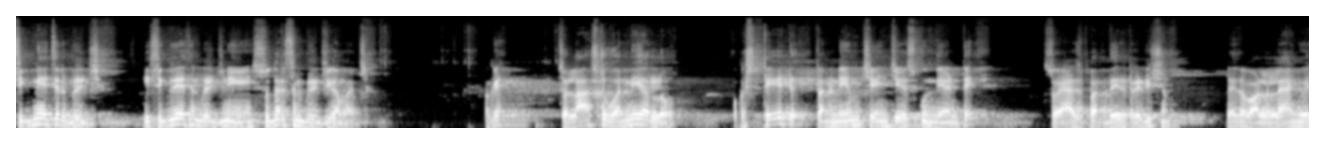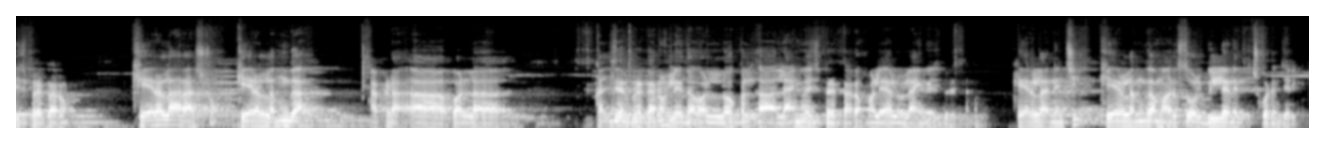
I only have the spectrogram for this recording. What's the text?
signature bridge. ఈ సిగ్నేచర్ బ్రిడ్జ్ని సుదర్శన్ బ్రిడ్జ్గా మార్చారు. ఓకే? సో లాస్ట్ వన్ ఇయర్లో ఒక స్టేట్ తన నేమ్ చేంజ్ చేసుకుంది అంటే so as per their tradition లేదా వాళ్ళ లాంగ్వేజ్ ప్రకారం కేరళ రాష్ట్రం కేరళంగా అక్కడ వాళ్ళ కల్చర్ ప్రకారం లేదా వాళ్ళ లోకల్ లాంగ్వేజ్ ప్రకారం మలయాళం లాంగ్వేజ్ ప్రకారం కేరళ నుంచి కేరళంగా మారుస్తూ వాళ్ళు బిల్ అనేది తెచ్చుకోవడం జరిగింది.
